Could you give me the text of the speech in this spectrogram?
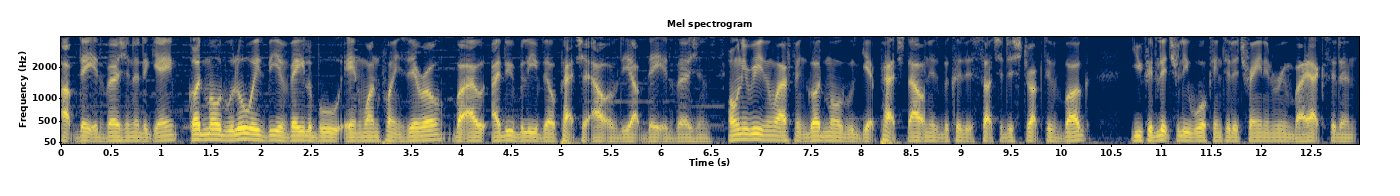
updated version of the game. God mode will always be available in 1.0, but I, I, do believe they'll patch it out of the updated versions. Only reason why I think God mode would get patched out is because it's such a destructive bug. You could literally walk into the training room by accident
